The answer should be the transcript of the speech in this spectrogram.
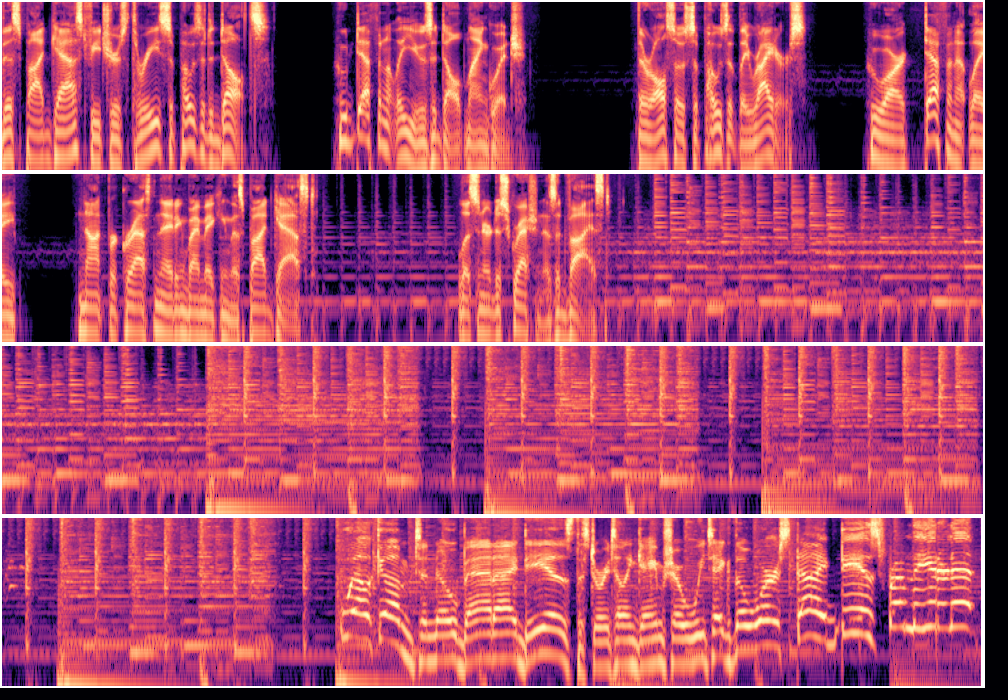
This podcast features three supposed adults who definitely use adult language. They're also supposedly writers who are definitely not procrastinating by making this podcast. Listener discretion is advised. Welcome to No Bad Ideas, the storytelling game show where we take the worst ideas from the internet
